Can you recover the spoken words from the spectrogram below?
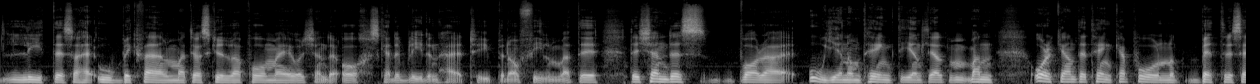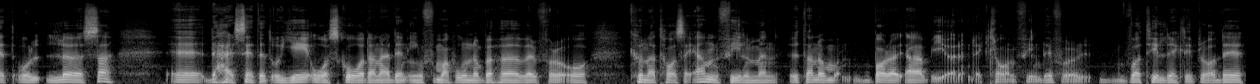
lite så här obekväm att jag skruvade på mig och kände, åh ska det bli den här typen av film? Att det, det kändes bara ogenomtänkt egentligen att man orkar inte tänka på något bättre sätt att lösa Eh, det här sättet att ge åskådarna den information de behöver för att kunna ta sig an filmen utan de bara, ja vi gör en reklamfilm, det får vara tillräckligt bra. Det,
